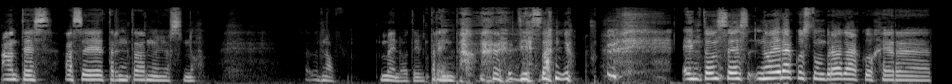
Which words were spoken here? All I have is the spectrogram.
Antes, hace 30 años, no. No, menos de 30, 10 años. Entonces, no era acostumbrada a coger eh,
